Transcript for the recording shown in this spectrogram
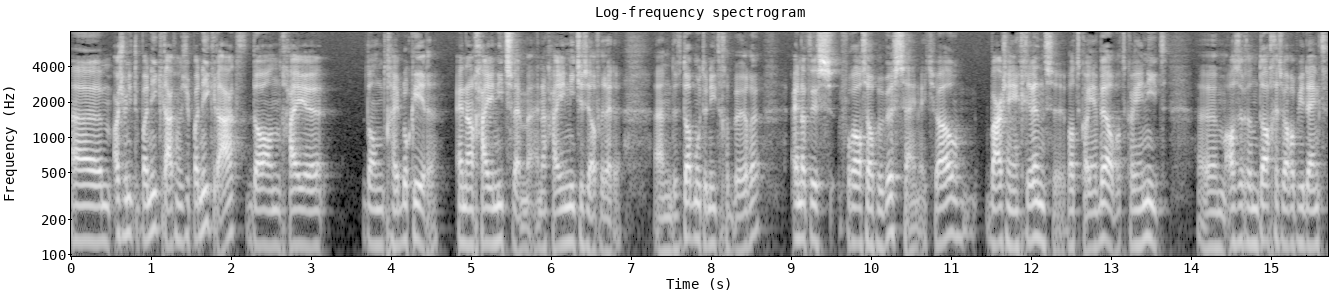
Um, als je niet in paniek raakt, want als je paniek raakt, dan ga je, dan ga je blokkeren. En dan ga je niet zwemmen en dan ga je niet jezelf redden. Um, dus dat moet er niet gebeuren. En dat is vooral zelfbewustzijn, weet je wel. Waar zijn je grenzen? Wat kan je wel, wat kan je niet? Um, als er een dag is waarop je denkt,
